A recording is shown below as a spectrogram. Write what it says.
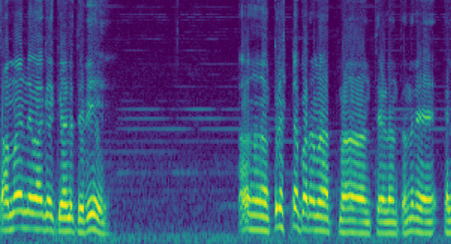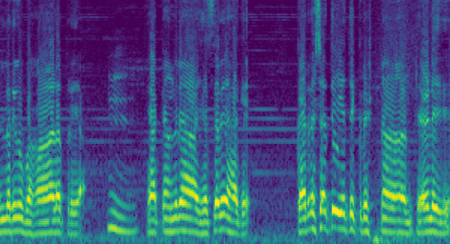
ಸಾಮಾನ್ಯವಾಗಿ ಕೇಳ್ತೀವಿ ಆ, ಕೃಷ್ಣ ಪರಮಾತ್ಮ ಅಂತ ಹೇಳಂತಂದ್ರೆ ಎಲ್ಲರಿಗೂ ಬಹಳ ಪ್ರಿಯ. ಯಾಕಂದ್ರೆ ಆ ಹೆಸರೇ ಹಾಗೆ. ಕರ್ಷತಿ ಇತಿ ಕೃಷ್ಣ ಅಂತ ಹೇಳಿ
